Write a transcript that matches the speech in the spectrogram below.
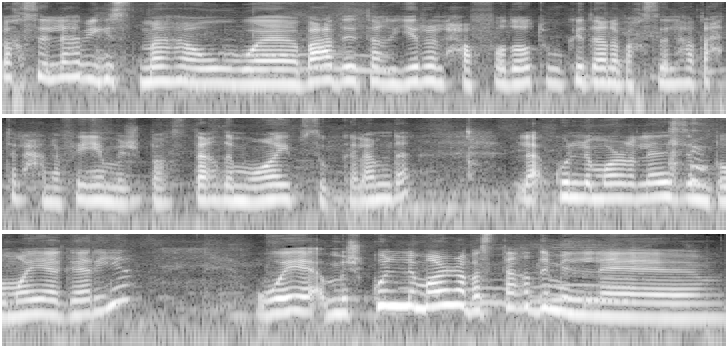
بغسل لها بجسمها وبعد تغيير الحفاضات وكده أنا بغسلها تحت الحنفية مش بستخدم وايبس والكلام ده. لا كل مرة لازم بمية جارية. ومش كل مرة بستخدم ال-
